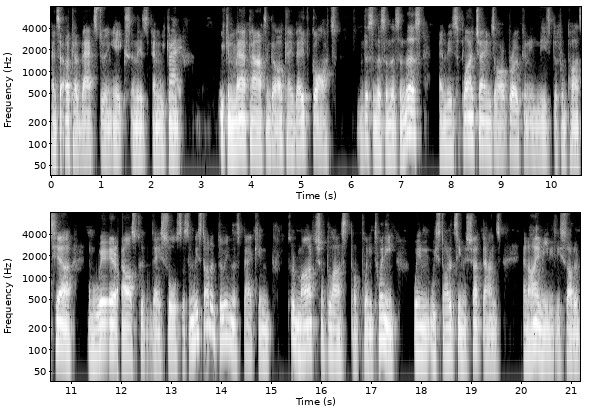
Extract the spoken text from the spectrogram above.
and say, okay, that's doing X, and there's and we can right we can map out and go, okay, they've got this and this and this and this, and the supply chains are broken in these different parts here. And where else could they source this? And we started doing this back in sort of March of last of 2020 when we started seeing the shutdowns. And I immediately started,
